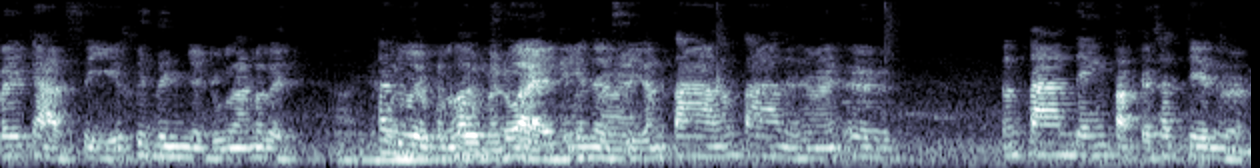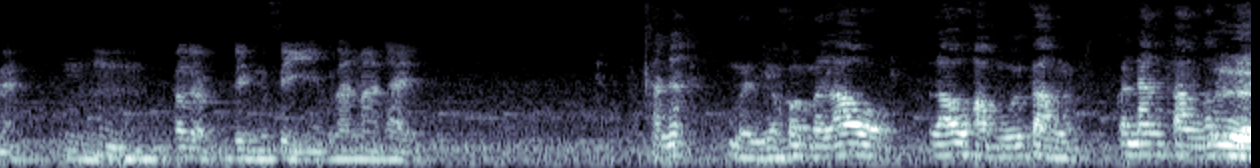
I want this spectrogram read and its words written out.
บรรยากาศสีคือดึงอย่างยุคนั้นมาเลยอ่ถ้าดูจากคนตูนมาด้วยนี่นี่มันจะใช่ไหมสีน้ำตาลน้ำตาลเนี่ยใช่ไหมเออน้ำตาลแดงตัดกับชัดเจนแบบเนี้ยอือืมมก็แบบดึงสียุคนั้นมาใช่อันเนี้ย เหมือนมีคนมาเล่าเล่าความรู้ให้ฟังอะก็นั่งฟังก็เออ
